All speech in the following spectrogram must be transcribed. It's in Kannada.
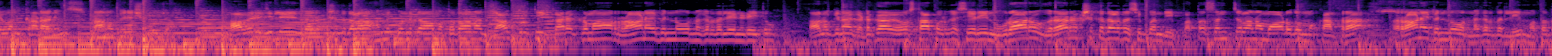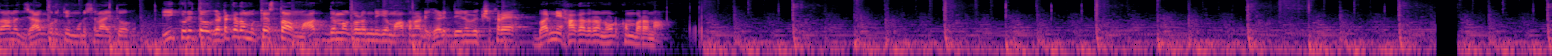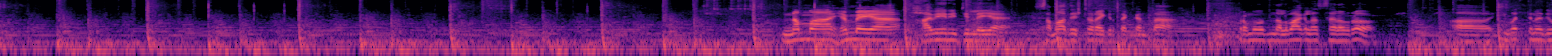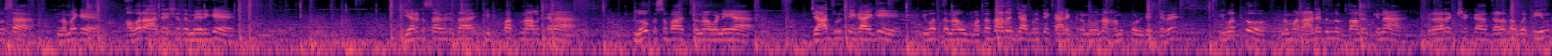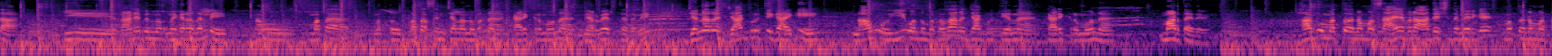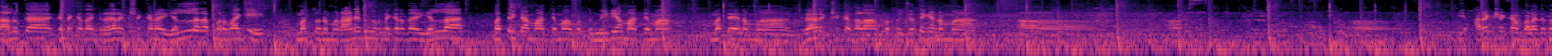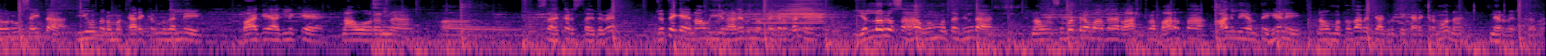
ಏವನ್ ಕನ್ನಡ ನ್ಯೂಸ್, ನಾನು ವೀರೇಶ್ ಪೂಜಾ. ಹಾವೇರಿ ಜಿಲ್ಲೆ ಗೃಹರಕ್ಷಕ ದಳ ಹಮ್ಮಿಕೊಂಡಿದ್ದ ಮತದಾನ ಜಾಗೃತಿ ಕಾರ್ಯಕ್ರಮ ರಾಣೆಬೆನ್ನೂರು ನಗರದಲ್ಲಿ ನಡೆಯಿತು. ತಾಲೂಕಿನ ಘಟಕ ವ್ಯವಸ್ಥಾಪಕರಿಗೆ ಸೇರಿ ನೂರಾರು ಗೃಹರಕ್ಷಕ ದಳದ ಸಿಬ್ಬಂದಿ ಪಥಸಂಚಲನ ಮಾಡುವುದರ ಮುಖಾಂತರ ರಾಣೆಬೆನ್ನೂರು ನಗರದಲ್ಲಿ ಮತದಾನ ಜಾಗೃತಿ ಮೂಡಿಸಲಾಯಿತು. ಈ ಕುರಿತು ಘಟಕದ ಮುಖ್ಯಸ್ಥ ಮಾಧ್ಯಮಗಳೊಂದಿಗೆ ಮಾತನಾಡಿ ಹೇಳಿದ್ದೇನು ವೀಕ್ಷಕರೇ. ಬನ್ನಿ ಹಾಗಾದ್ರೆ ನೋಡ್ಕೊಂಬರೋಣ. ನಮ್ಮ ಹೆಮ್ಮೆಯ ಹಾವೇರಿ ಜಿಲ್ಲೆಯ ಸಮಾಧಿಷ್ಠರಾಗಿರ್ತಕ್ಕಂಥ ಪ್ರಮೋದ್ ನಲ್ವಾಗಲ ಸರ್ ಅವರು ಇವತ್ತಿನ ದಿವಸ ನಮಗೆ ಅವರ ಆದೇಶದ ಮೇರೆಗೆ ಎರಡು ಸಾವಿರದ ಇಪ್ಪತ್ತ್ನಾಲ್ಕರ ಲೋಕಸಭಾ ಚುನಾವಣೆಯ ಜಾಗೃತಿಗಾಗಿ ಇವತ್ತು ನಾವು ಮತದಾನ ಜಾಗೃತಿ ಕಾರ್ಯಕ್ರಮವನ್ನು ಹಮ್ಮಿಕೊಂಡಿದ್ದೇವೆ. ಇವತ್ತು ನಮ್ಮ ರಾಣೆಬೆನ್ನೂರು ತಾಲೂಕಿನ ಗೃಹರಕ್ಷಕ ದಳದ ವತಿಯಿಂದ ಈ ರಾಣೆಬೆನ್ನೂರು ನಗರದಲ್ಲಿ ನಾವು ಮತ ಮತ್ತು ಪಥ ಸಂಚಲನವನ್ನು ಕಾರ್ಯಕ್ರಮವನ್ನು ನೆರವೇರಿಸ್ತಾ ಇದ್ದೇವೆ. ಜನರ ಜಾಗೃತಿಗಾಗಿ ನಾವು ಈ ಒಂದು ಮತದಾನ ಜಾಗೃತಿಯನ್ನು ಕಾರ್ಯಕ್ರಮವನ್ನು ಮಾಡ್ತಾ ಇದ್ದೇವೆ. ಹಾಗೂ ಮತ್ತು ನಮ್ಮ ಸಾಹೇಬರ ಆದೇಶದ ಮೇರೆಗೆ ಮತ್ತು ನಮ್ಮ ತಾಲೂಕಾ ಘಟಕದ ಗೃಹ ರಕ್ಷಕರ ಎಲ್ಲರ ಪರವಾಗಿ ಮತ್ತು ನಮ್ಮ ರಾಣೆಬೆನ್ನೂರು ನಗರದ ಎಲ್ಲ ಪತ್ರಿಕಾ ಮಾಧ್ಯಮ ಮತ್ತು ಮೀಡಿಯಾ ಮಾಧ್ಯಮ ಮತ್ತು ನಮ್ಮ ಗೃಹ ರಕ್ಷಕ ದಳ ಮತ್ತು ಜೊತೆಗೆ ನಮ್ಮ ಈ ಆರಕ್ಷಕ ಬಳಗದವರು ಸಹಿತ ಈ ಒಂದು ನಮ್ಮ ಕಾರ್ಯಕ್ರಮದಲ್ಲಿ ಭಾಗಿಯಾಗಲಿಕ್ಕೆ ನಾವು ಅವರನ್ನು ಸಹಕರಿಸ್ತಾ ಇದ್ದೇವೆ. ಜೊತೆಗೆ ನಾವು ಈ ರಾಣೆಬೆನ್ನೂರು ನಗರದಲ್ಲಿ ಎಲ್ಲರೂ ಸಹ ಒಮ್ಮತದಿಂದ ನಾವು ಸುಭದ್ರವಾದ ರಾಷ್ಟ್ರ ಭಾರತ ಆಗಲಿ ಅಂತ ಹೇಳಿ ನಾವು ಮತದಾನ ಜಾಗೃತಿ ಕಾರ್ಯಕ್ರಮವನ್ನು ನೆರವೇರಿಸ್ತೇವೆ.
